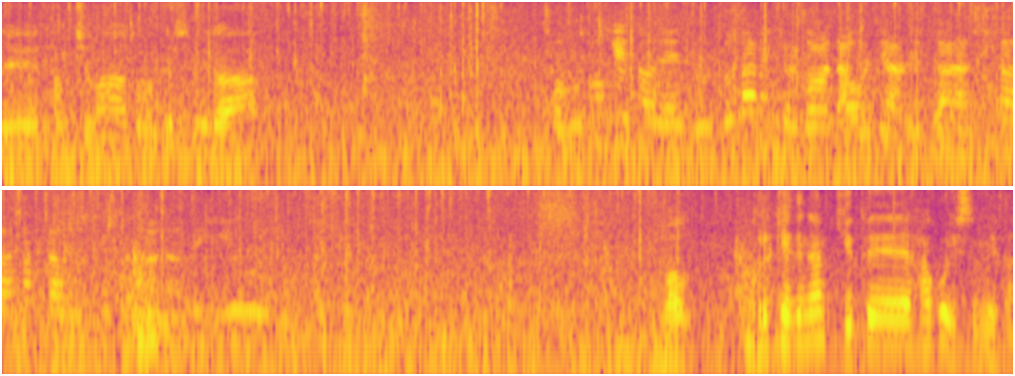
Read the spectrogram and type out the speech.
네, 다음 질문 하나 더 받겠습니다. 전북에서는 좀또 다른 결과가 나오지 않을까라는 생각하셨다고 생각하는데 이유 좀 말씀 부탁드립니다. 뭐 그렇게 그냥 기대하고 있습니다.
